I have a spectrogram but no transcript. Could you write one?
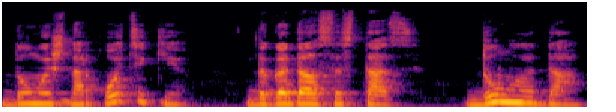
Думаешь, наркотики? Догадался Стас. Думаю, да.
